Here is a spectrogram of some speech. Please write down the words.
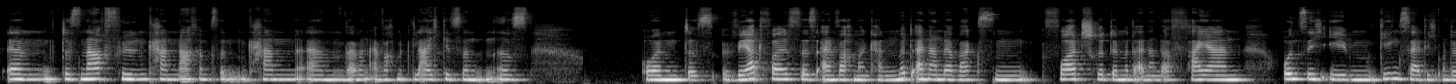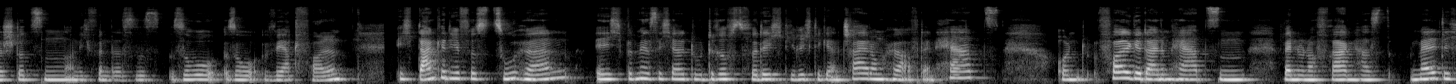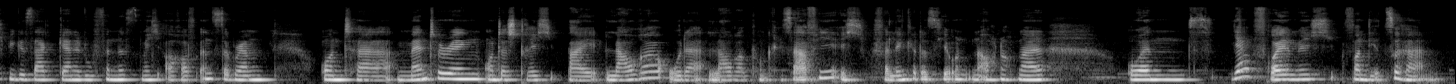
ähm, das nachfühlen kann, nachempfinden kann, ähm, weil man einfach mit Gleichgesinnten ist. Und das Wertvollste ist einfach, man kann miteinander wachsen, Fortschritte miteinander feiern und sich eben gegenseitig unterstützen. Und ich finde, das ist so, so wertvoll. Ich danke dir fürs Zuhören. Ich bin mir sicher, du triffst für dich die richtige Entscheidung. Hör auf dein Herz und folge deinem Herzen. Wenn du noch Fragen hast, melde dich, wie gesagt, gerne. Du findest mich auch auf Instagram unter Mentoring bei Laura oder laura.risafi. Ich verlinke das hier unten auch nochmal. Und ja, freue mich von dir zu hören.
